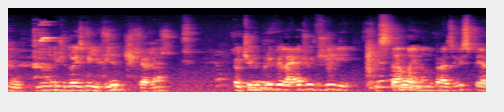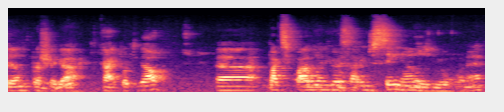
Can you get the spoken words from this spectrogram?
no ano de 2020, perdão, eu tive o privilégio de, estando ainda no Brasil, esperando para chegar cá em Portugal, uh, participar do aniversário de 100 anos do meu né?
